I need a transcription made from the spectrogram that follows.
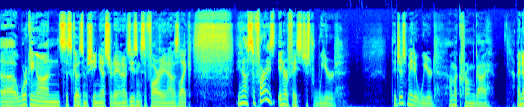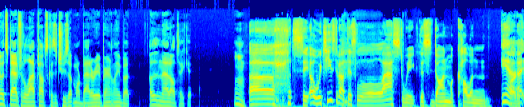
uh, working on Cisco's machine yesterday, and I was using Safari, and I was like, you know, Safari's interface is just weird. They just made it weird. I'm a Chrome guy. I know it's bad for the laptops because it chews up more battery, apparently, but other than that, I'll take it. Uh, let's see. Oh, we teased about this last week. This Don McCullin. Yeah. I,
